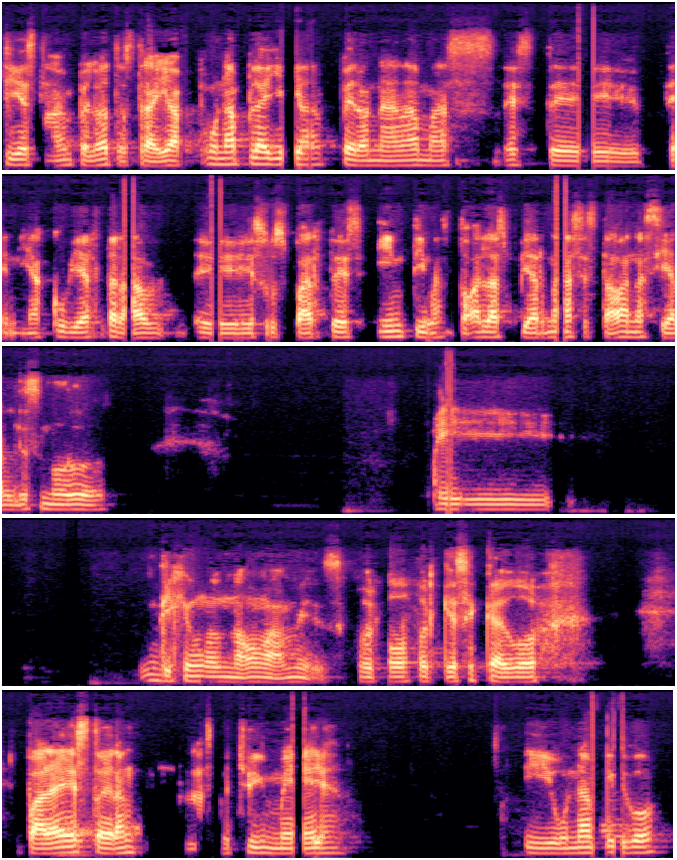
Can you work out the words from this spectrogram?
sí estaba en pelotas, traía una playera, pero nada más este, tenía cubierta eh, sus partes íntimas, todas las piernas estaban hacia el desnudo. Y dijimos, no mames, ¿por, ¿por qué se cagó? Para esto eran las ocho y media. Y un amigo,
